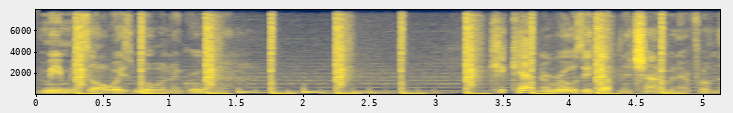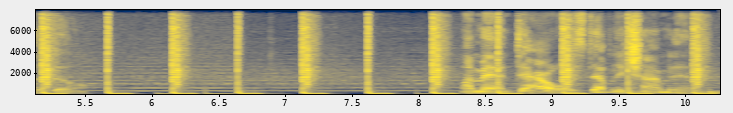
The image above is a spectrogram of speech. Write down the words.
Mimi's always moving and grooving. Kit Kat and Rosie definitely chiming in from the bill. My man Daryl is definitely chiming in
